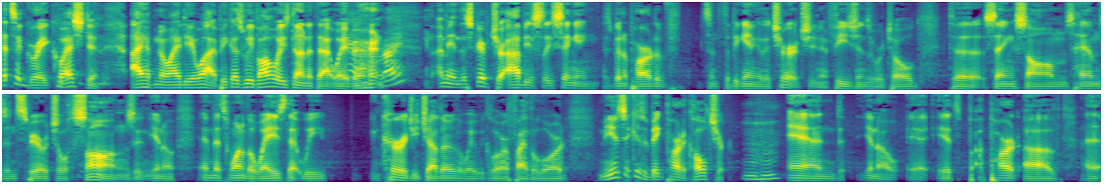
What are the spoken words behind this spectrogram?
That's a great question. I have no idea why, because we've always done it that way, Baron. right? I mean, the scripture, obviously, singing has been a part of since the beginning of the church. In Ephesians, we're told to sing psalms, hymns, and spiritual songs, and you know, and that's one of the ways that we encourage each other, the way we glorify the Lord. Music is a big part of culture, mm-hmm. and you know, it, it's a part of a,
